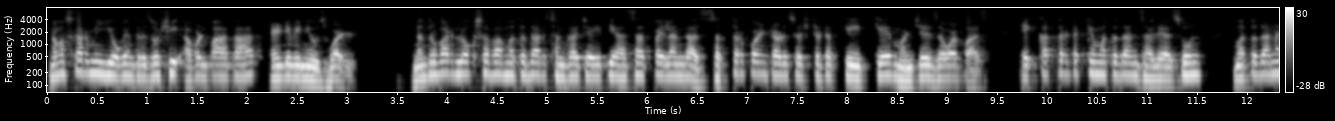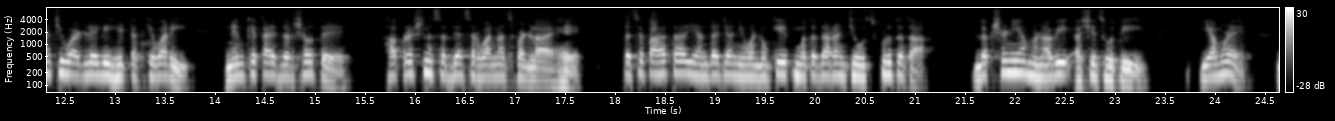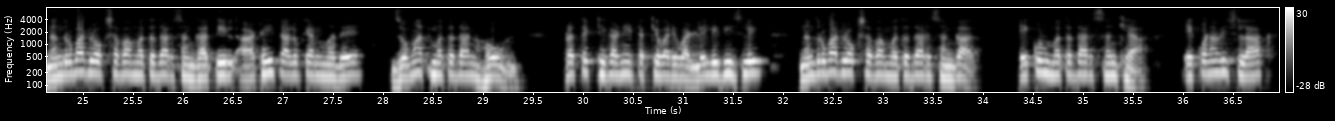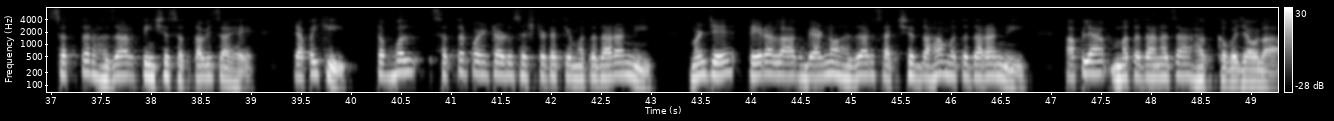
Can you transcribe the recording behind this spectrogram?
नमस्कार मी योगेंद्र जोशी. आपण पाहत आहात NDV news world. Nandurbar Lok Sabha मतदारसंघाच्या इतिहासात पहिल्यांदाच सत्तर पॉईंट अडुसष्ट टक्के इतके म्हणजे जवळपास एकाहत्तर टक्के मतदान झाले असून मतदानाची वाढलेली ही टक्केवारी नेमके काय दर्शवते हा प्रश्न सध्या सर्वांनाच पडला आहे. तसे पाहता यंदाच्या निवडणुकीत मतदारांची उत्स्फूर्तता लक्षणीय म्हणावी अशीच होती. यामुळे नंदुरबार लोकसभा मतदारसंघातील आठही तालुक्यांमध्ये जोमात मतदान होऊन प्रत्येक ठिकाणी टक्केवारी वाढलेली दिसली. नंदुरबार लोकसभा मतदारसंघात एकूण मतदार संख्या एकोणावीस लाख सत्तर हजार तीनशे सत्तावीस आहे. त्यापैकी तब्बल सत्तर पॉईंट अडुसष्ट टक्के मतदारांनी म्हणजे तेरा लाख ब्याण्णव हजार सातशे दहा मतदारांनी आपल्या मतदानाचा हक्क बजावला.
